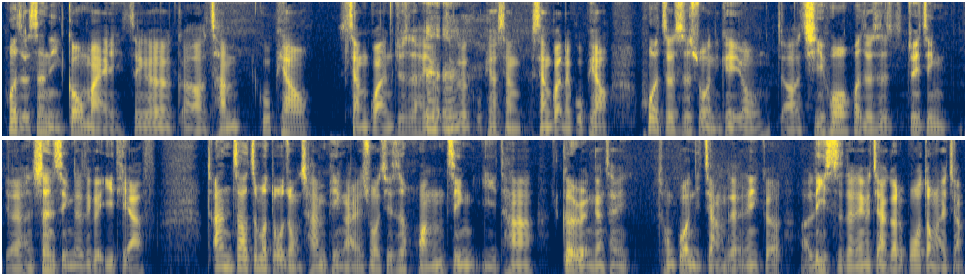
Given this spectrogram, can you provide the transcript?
或者是你购买这个呃产股票相关，就是还有这个股票相相关的股票，或者是说你可以用呃期货，或者是最近呃很盛行的这个 ETF。按照这么多种产品来说，其实黄金以它个人刚才。通过你讲的那个呃历史的那个价格的波动来讲，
